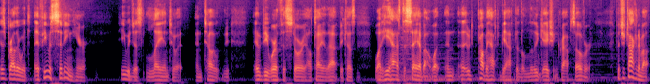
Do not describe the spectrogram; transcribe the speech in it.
his brother would, if he was sitting here, he would just lay into it and tell. It would be worth the story. I'll tell you that because what he has to say about what, and it would probably have to be after the litigation crap's over. But you're talking about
